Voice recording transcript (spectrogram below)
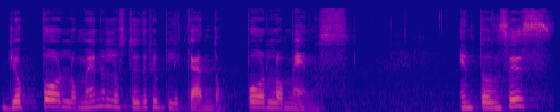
Yo por lo menos lo estoy triplicando, por lo menos. Entonces,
